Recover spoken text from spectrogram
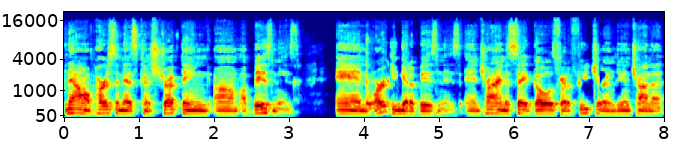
now I'm a person that's constructing um, a business and working at a business and trying to set goals for the future and then trying to,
